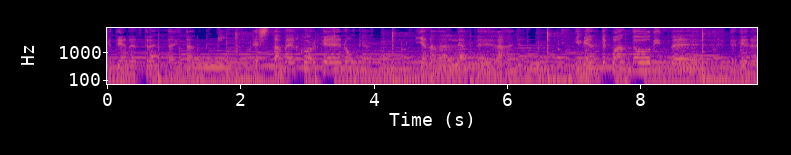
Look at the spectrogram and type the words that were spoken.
que tiene treinta y tantos, está mejor que nunca y a nada le hace daño. Y miente cuando dice que tiene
